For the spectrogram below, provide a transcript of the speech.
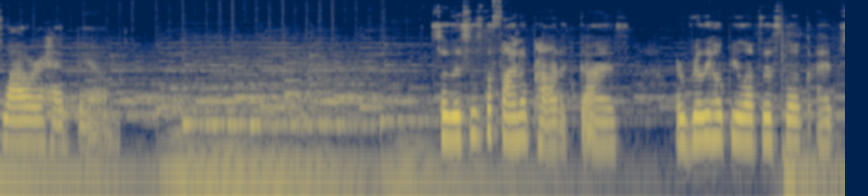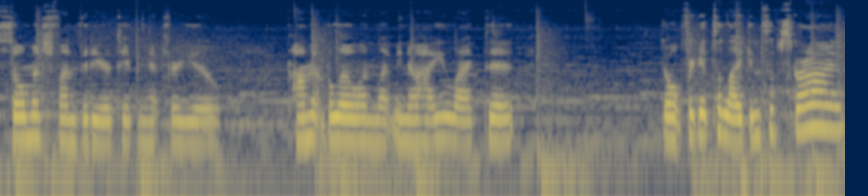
flower headband. So this is the final product, guys. I really hope you love this look. I had so much fun videotaping it for you. Comment below and let me know how you liked it. Don't forget to like and subscribe.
